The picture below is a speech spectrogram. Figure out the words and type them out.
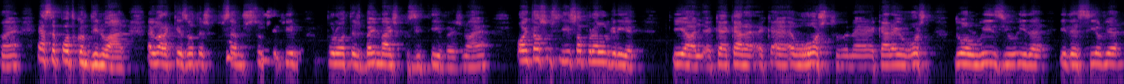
Não é? Essa pode continuar, agora que as outras possamos substituir por outras bem mais positivas, não é? Ou então substituir só por alegria. E olha, a cara, a, o rosto, né? a cara e o rosto do Aloísio e da, e da Sílvia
